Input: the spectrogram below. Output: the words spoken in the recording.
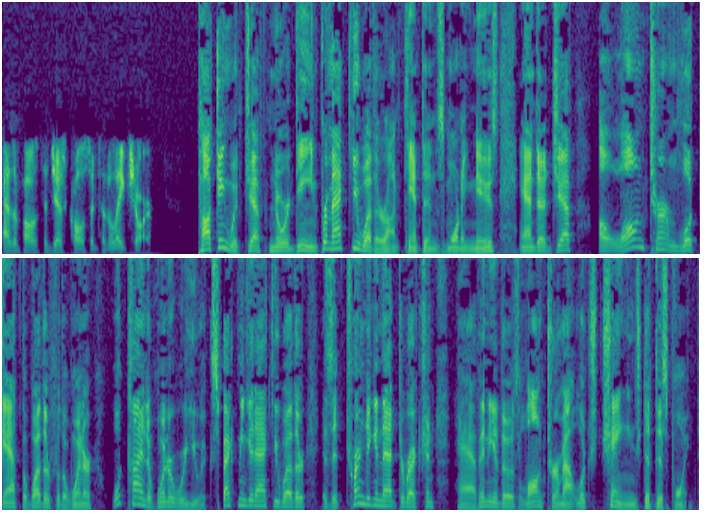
as opposed to just closer to the lakeshore. Talking with Jeff Nordine from AccuWeather on Canton's Morning News. And uh, Jeff, a long term look at the weather for the winter. What kind of winter were you expecting at AccuWeather? Is it trending in that direction? Have any of those long term outlooks changed at this point?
